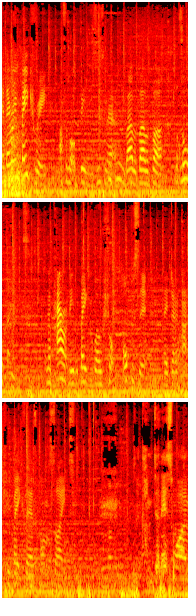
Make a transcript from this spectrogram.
in their own bakery. That's a lot of bees, isn't it? Mm. Blah, blah, blah, blah, blah. And, all- and apparently the Bakewell shop opposite, they don't actually bake theirs on site. So come to this one.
